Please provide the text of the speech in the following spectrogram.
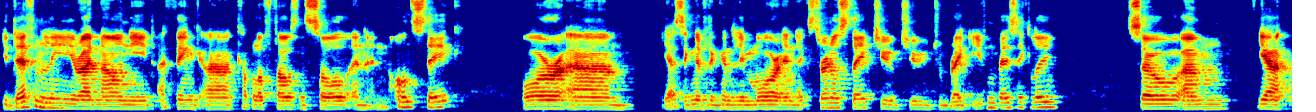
you definitely right now need i think a couple of thousand sol in, an on stake or um, yeah significantly more in external stake to to to break even basically. So um, yeah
